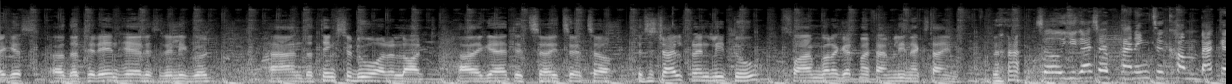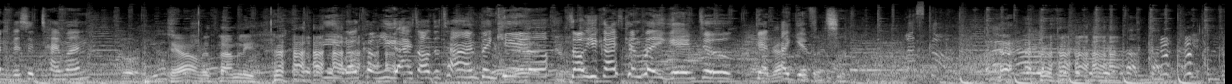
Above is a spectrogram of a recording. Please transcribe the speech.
I guess uh, the terrain here is really good, and the things to do are a lot. I get it's a, it's a, it's a, it's a child friendly too, so I'm gonna get my family next time. So you guys are planning to come back and visit Thailand? yeah, with family. we welcome you guys all the time. Thank you. So you guys can play a game to get a gift. Let's go.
